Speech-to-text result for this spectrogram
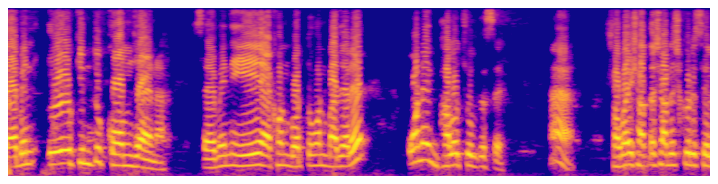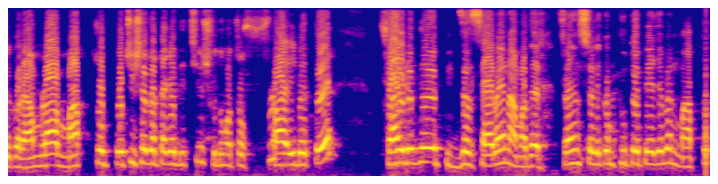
সেভেন এও কিন্তু কম যায় না। সেভেন এ এখন বর্তমান বাজারে অনেক ভালো চলতেছে। হ্যাঁ সবাই সাতাশ আঠাশ করে সেল করে। আমরা মাত্র পঁচিশ হাজার টাকা দিচ্ছি, শুধুমাত্র ফ্রাইডেতে ফ্রাইডেতে পিক্সেল সেভেন আমাদের ফ্রেন্ডস টেলিকম টুতে পেয়ে যাবেন মাত্র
